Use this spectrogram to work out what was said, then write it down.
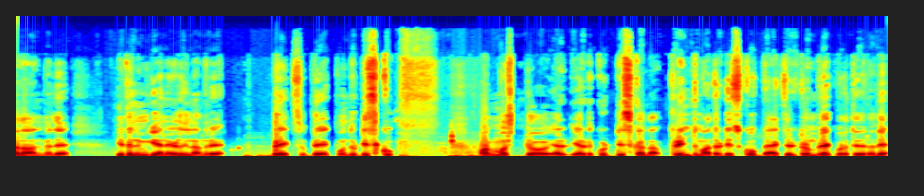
ಅದಾದಮೇಲೆ ಇದು ನಿಮ್ಗೆ ಏನು ಹೇಳಿಲ್ಲ ಅಂದರೆ ಬ್ರೇಕ್ಸ್ ಬ್ರೇಕ್ ಬಂದು ಡಿಸ್ಕು ಆಲ್ಮೋಸ್ಟ್ ಎರಡು ಎರಡಕ್ಕೂ ಡಿಸ್ಕ್ ಅಲ್ಲ. ಪ್ರಿಂಟ್ ಮಾತ್ರ disc back side drum brake ಬರುತ್ತೆ ಇದರಲ್ಲಿ.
